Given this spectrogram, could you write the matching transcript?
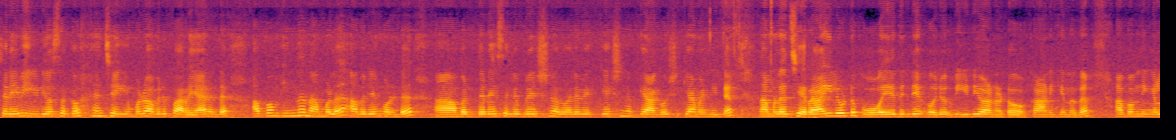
ചെറിയ വീഡിയോസൊക്കെ ചെയ്യുമ്പോഴും അവർ പറയാറുണ്ട്. അപ്പം ഇന്ന് നമ്മൾ അവരെയും കൊണ്ട് ബർത്ത്ഡേ സെലിബ്രേഷൻ അതുപോലെ വെക്കേഷനൊക്കെ ആഘോഷിക്കാൻ വേണ്ടിയിട്ട് നമ്മൾ ചെറായിലോട്ട് പോയതിന്റെ ഒരു വീഡിയോ ആണ് കേട്ടോ കാണിക്കുന്നത്. അപ്പം നിങ്ങൾ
